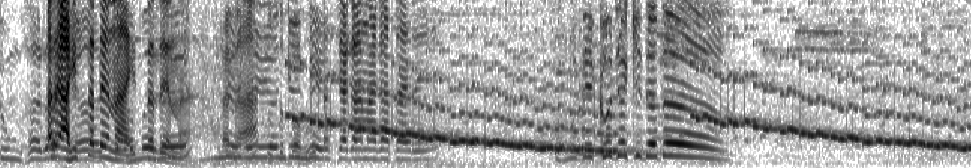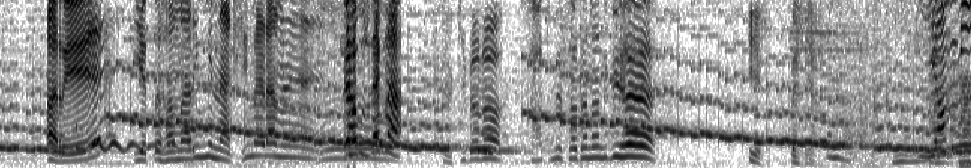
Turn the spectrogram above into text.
तुम्हारा अरे आहिस्ता देना आहिस्ता देना। है ना? तू तो बहुत अच्छा गाना गाता है रे। देखो जैकी दादा। अरे ये तो हमारी मीनाक्षी मैडम है। ए हम देखना जैकी दादा साथ में सदानंद भी है। पहले आ। यम्मी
